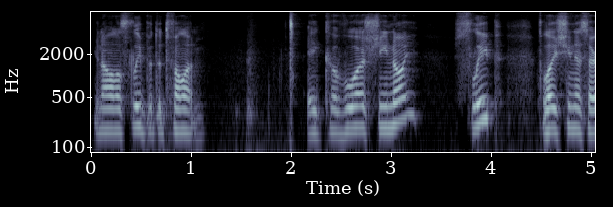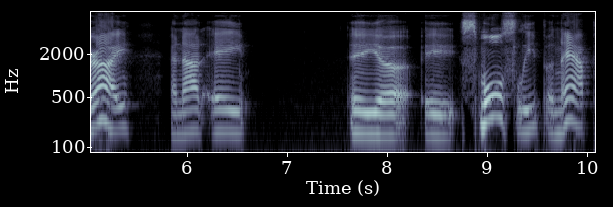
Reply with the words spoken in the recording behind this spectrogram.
You're not allowed to sleep with the tefillin. A kavua shinoi sleep v'loy shinas arai and not a a uh, a small sleep, a nap,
